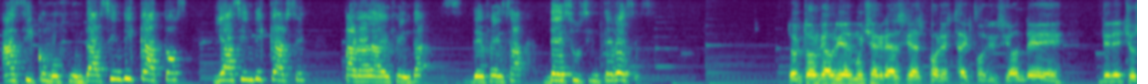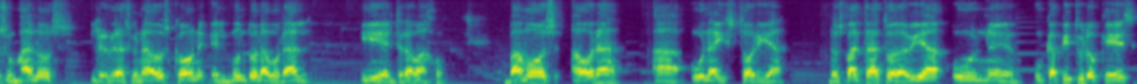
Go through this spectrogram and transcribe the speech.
así como fundar sindicatos y a sindicarse para la defensa de sus intereses. Doctor Gabriel, muchas gracias por esta exposición de derechos humanos relacionados con el mundo laboral y el trabajo. Vamos ahora a una historia. Nos falta todavía un, eh, un capítulo que es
